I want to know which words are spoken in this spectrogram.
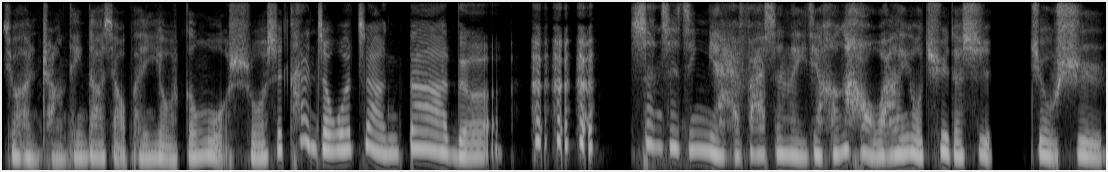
就很常听到小朋友跟我说，是看着我长大的。甚至今年还发生了一件很好玩、很有趣的事，就是。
